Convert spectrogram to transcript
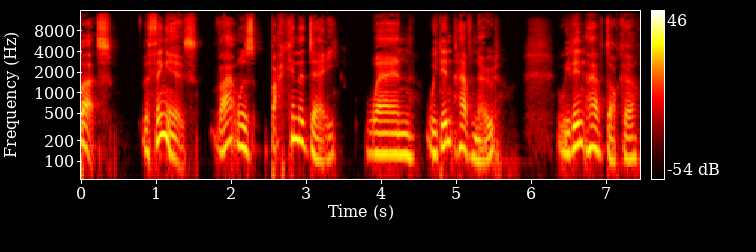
But the thing is, that was back in the day when we didn't have Node, we didn't have Docker,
